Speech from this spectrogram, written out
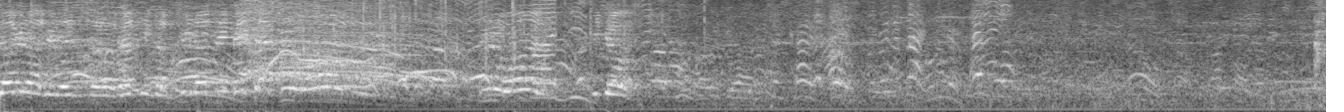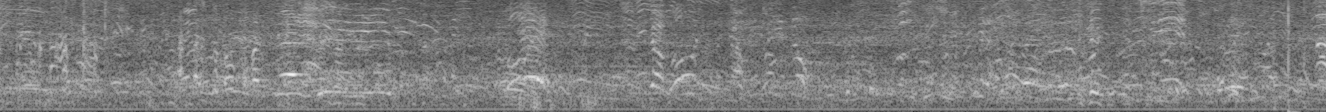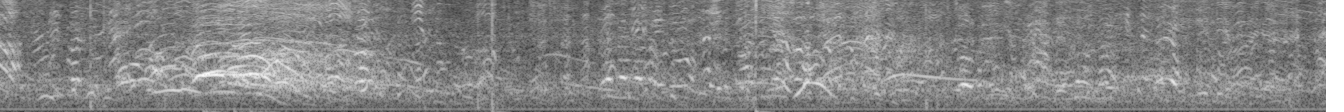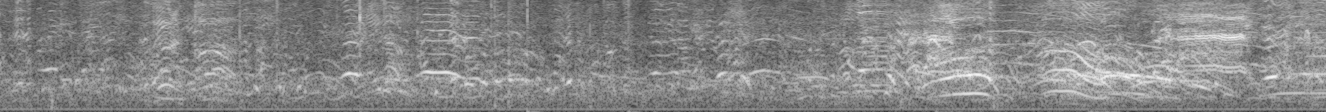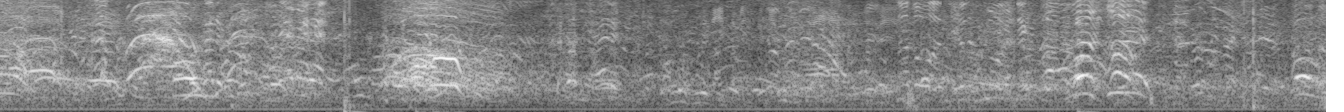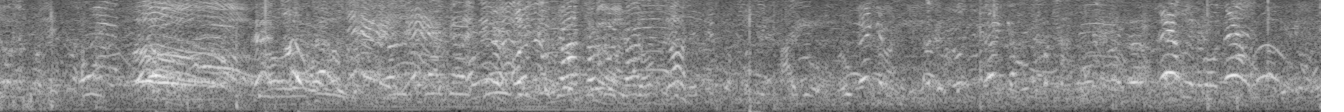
juggernaut here. This uh, red team's up two nothing. Make that two to one. Two to one. Keep going.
